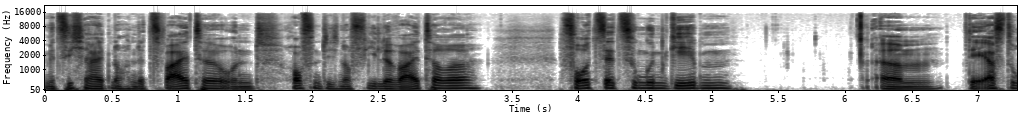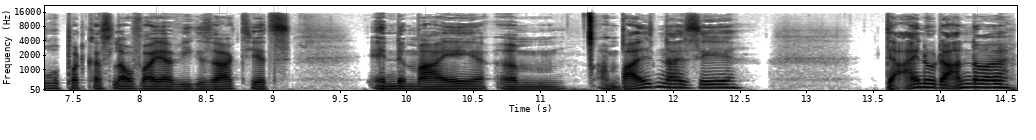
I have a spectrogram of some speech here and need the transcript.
mit Sicherheit noch eine zweite und hoffentlich noch viele weitere Fortsetzungen geben. Ähm, der erste Ruhr-Podcast-Lauf war ja, wie gesagt, jetzt Ende Mai ähm, am Baldener See. Der eine oder andere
